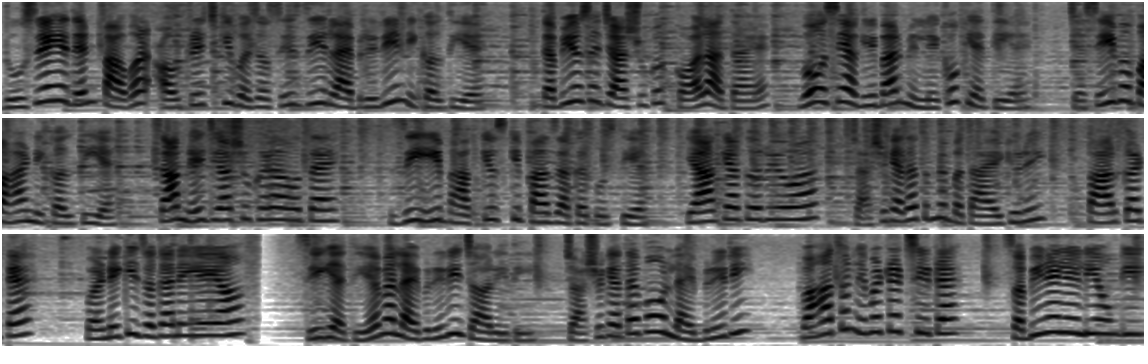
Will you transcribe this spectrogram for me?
दूसरे ही दिन पावर आउटरीच की वजह से जी लाइब्रेरी निकलती है। तभी उसे जाशु का कॉल आता है। वो उसे अगली बार मिलने को कहती है। जैसे ही वो बाहर निकलती है, सामने जाशु खड़ा होता है। जी, भाग के उसके पास जाकर पूछती है, यहाँ क्या कर रहे हो आप? जाशु कहता है, तुमने बताया क्यों नहीं? पार कट है, पढ़ने की जगह नहीं है यहाँ। सी कहती है, मैं लाइब्रेरी जा रही थी। जाशु कहता है, वो लाइब्रेरी? वहाँ तो लिमिटेड सीट है, सभी ने ले ली होंगी।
